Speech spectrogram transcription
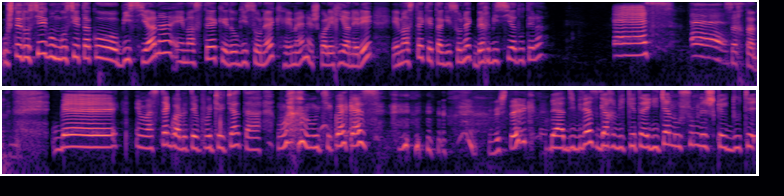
Uste duzie egun guzietako bizian, emaztek edo gizonek, hemen, eskoalegian ere, emaztek eta gizonek berbizia dutela? Ez. Ez. Zertan? Be, emaztek balute potxotxa eta mutxikoak ez. Besteek? Be, adibidez garbiketa egitean usun neskek dute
